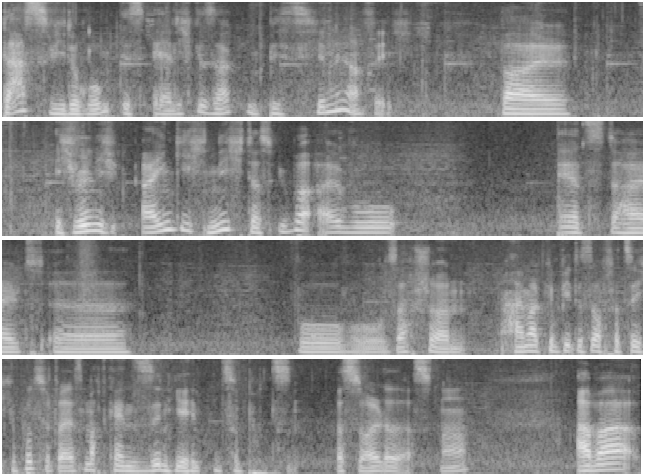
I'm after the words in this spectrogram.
Das wiederum ist ehrlich gesagt ein bisschen nervig. Weil ich will nicht, eigentlich nicht, dass überall, wo jetzt halt, äh, wo, wo, sag schon, Heimatgebiet ist auch tatsächlich geputzt wird, weil es macht keinen Sinn, hier hinten zu putzen. Was soll das, ne? Aber,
